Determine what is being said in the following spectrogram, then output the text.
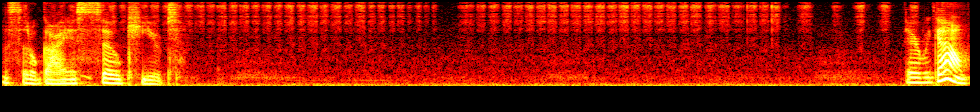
This little guy is so cute. There we go.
